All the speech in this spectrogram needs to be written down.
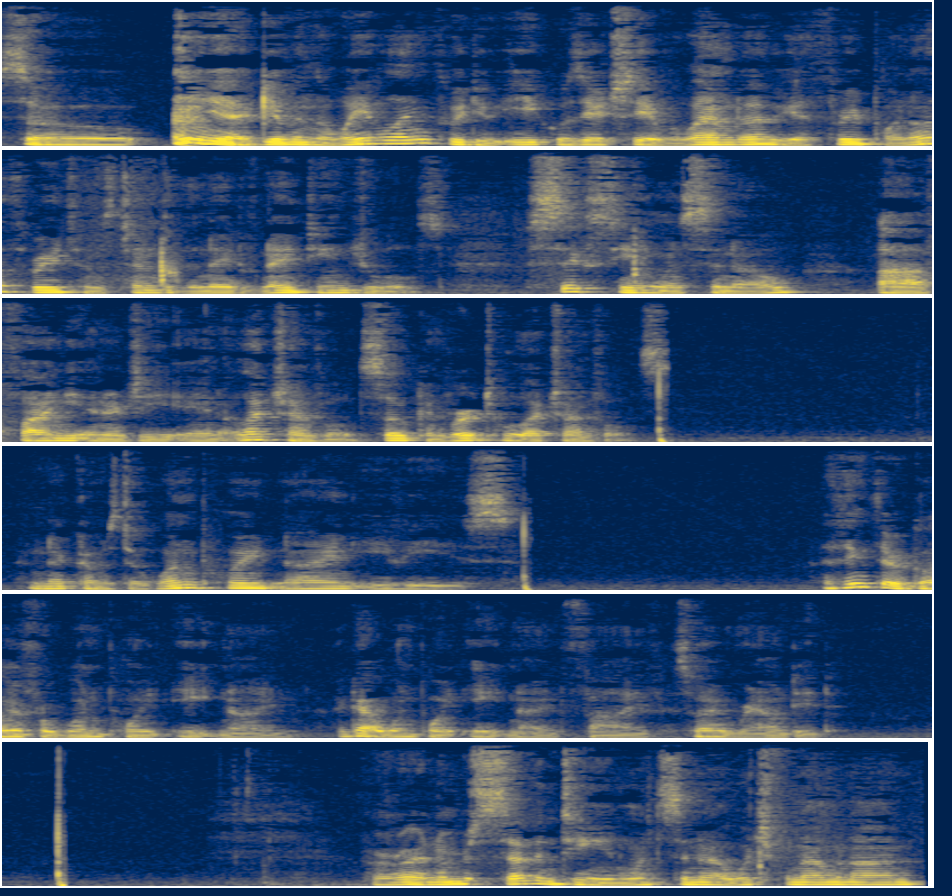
So, yeah, given the wavelength, we do E equals HC over lambda, we get 3.03 times 10 to the negative 19 joules. 16 wants to know, uh, find the energy in electron volts, so convert to electron volts. And that comes to 1.9 EVs. I think they were going for 1.89. I got 1.895, so I rounded. Alright, number 17 wants to know which phenomenon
